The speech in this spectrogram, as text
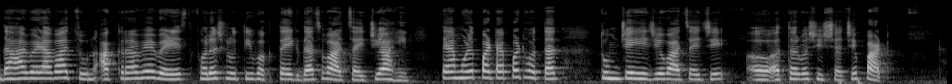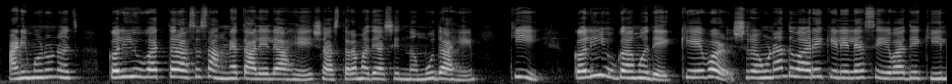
दहा वेळा वाचून अकराव्या वेळेस फलश्रुती फक्त एकदाच वाचायची आहे. त्यामुळे पटापट होतात तुमचे हे जे वाचायचे अथर्व शिष्याचे पाठ. आणि म्हणूनच कलियुगात तर असं सांगण्यात आलेलं आहे शास्त्रामध्ये असे नमूद आहे की कलियुगामध्ये केवळ श्रवणाद्वारे केलेल्या सेवा देखील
